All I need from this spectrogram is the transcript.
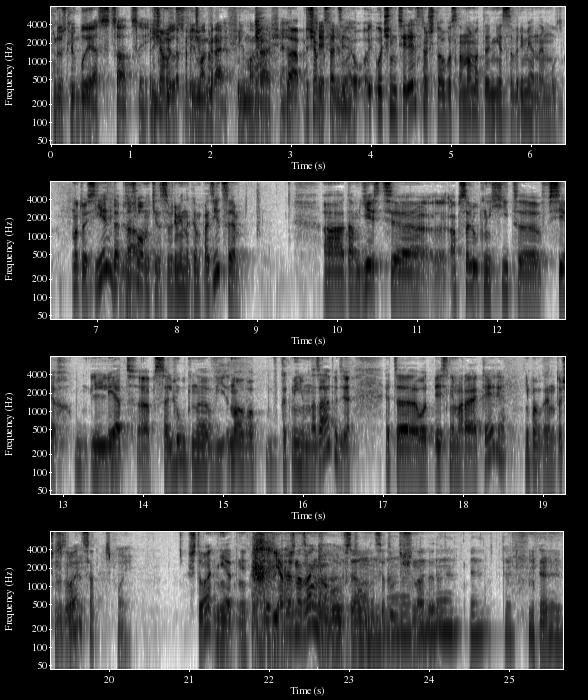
то есть любые ассоциации. И Причем плюс это- причем- фильмогра- фильмография. Да, причем, кстати, фильмы. очень интересно, что в основном это не современная музыка. Ну, то есть есть, да, безусловно, какие-то современные композиции. А, Там есть э, абсолютный хит э, всех лет, абсолютно, в- ну, как минимум на Западе. Это вот песня Марая Кэрри, не помню, как она точно Спой, называется. спой. Что? Нет, нет, нет. Я, я даже название не могу вспомнить, а тут еще надо... этот-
